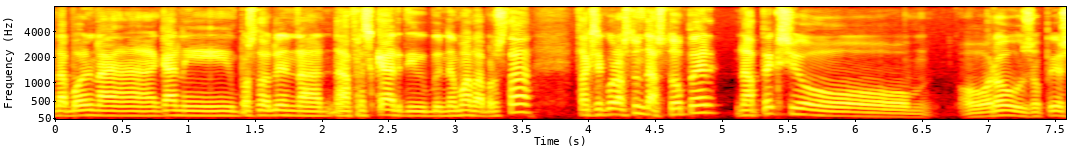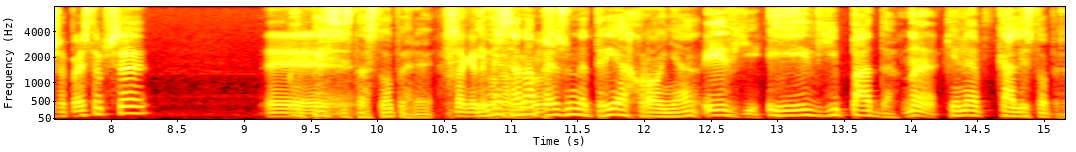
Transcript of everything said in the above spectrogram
να μπορεί να κάνει, πώς το λένε, να, να φρεσκάρει την ομάδα μπροστά. Θα ξεκουραστούν τα στόπερ, να παίξει ο, ο Ρόουζ, ο οποίος επέστρεψε. Ε, Επίσης τα στόπερ. ε. σαν κεντρικός Είναι σαν να αμυντικός. παίζουν τρία χρόνια Οι ίδιοι. οι ίδιοι πάντα. Ναι. Και είναι καλοί στόπερ.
